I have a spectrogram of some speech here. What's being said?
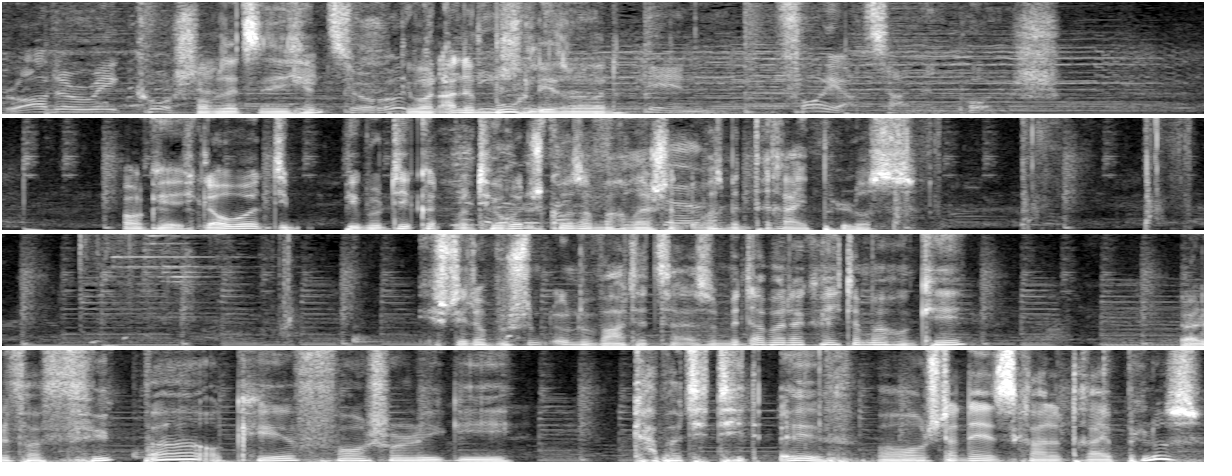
Warum setzen die nicht hin? Die wollen alle in ein Buch lesen, oder was? Okay, ich glaube, die Bibliothek könnte man theoretisch größer machen, weil da stand irgendwas mit 3 plus. Hier steht doch bestimmt irgendeine Wartezeit. Also Mitarbeiter kann ich da machen, okay. Alle verfügbar, okay. Forschologie. Kapazität 11. Warum stand da jetzt gerade 3 plus?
